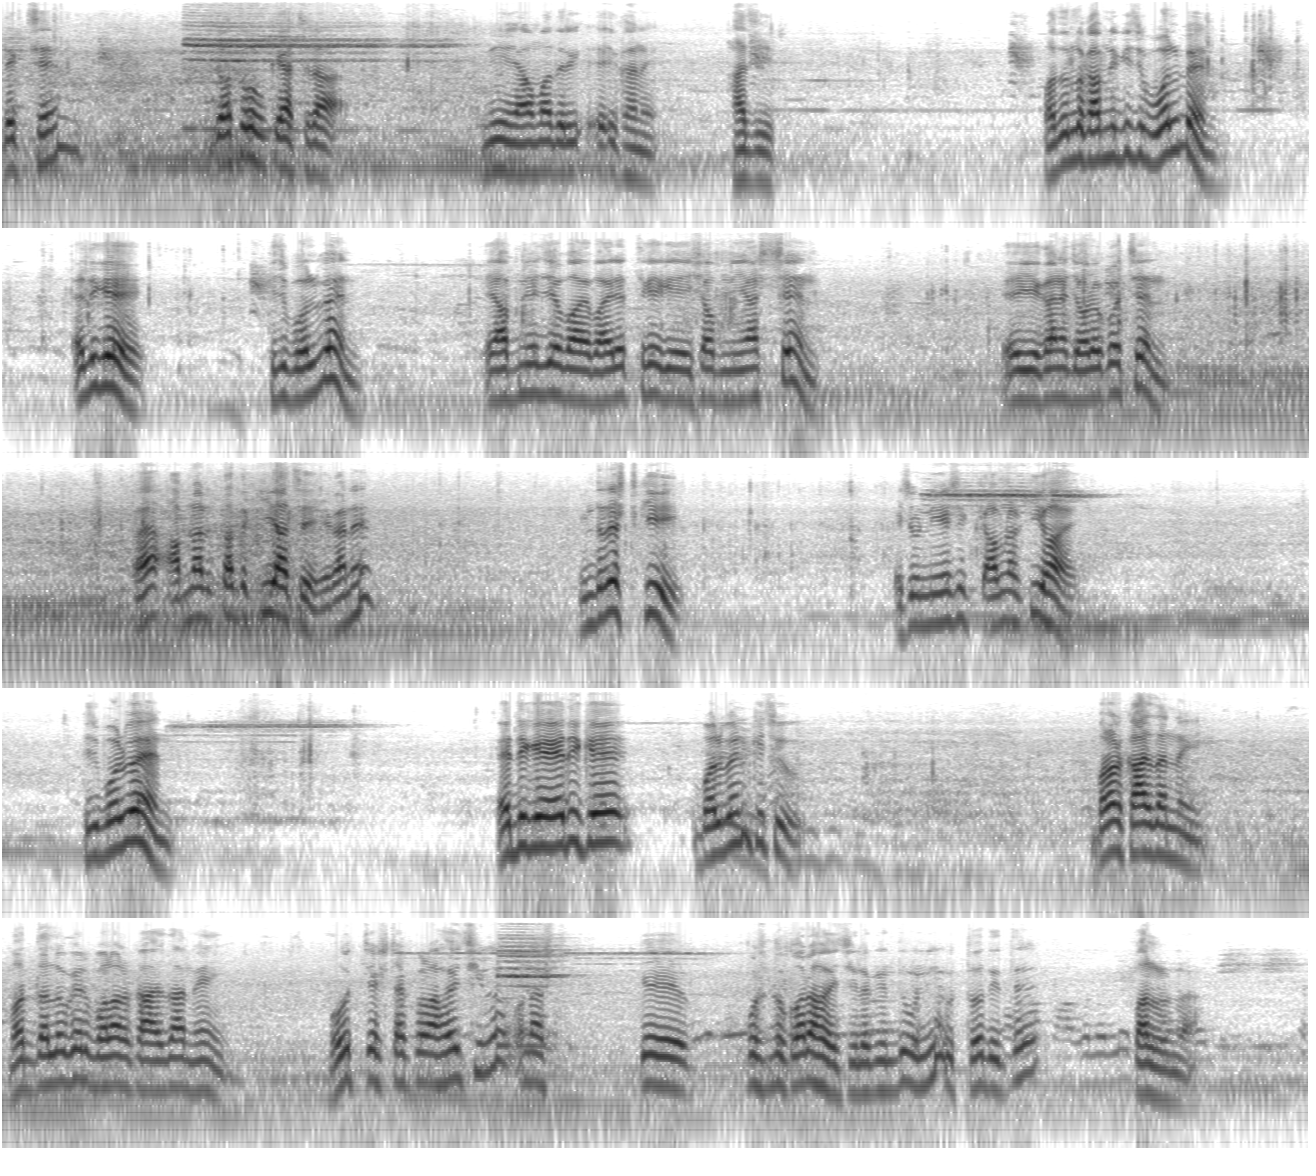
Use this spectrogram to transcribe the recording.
দেখছেন? যত ক্যাচরা নিয়ে আমাদের এখানে হাজির। ভদ্রলোক আপনি কিছু বলবেন? এদিকে কিছু বলবেন? এই আপনি যে বাইরের থেকে এইসব নিয়ে আসছেন, এই এখানে জড়ো করছেন হ্যাঁ? আপনার তাতে কি আছে এখানে? ইন্টারেস্ট কি? এসব নিয়ে এসে আপনার কি হয়? কিছু বলবেন? এদিকে এদিকে। বলবেন কিছু? বলার কায়দা নেই। ভদ্রলোকের বলার কায়দা নেই। বহুত চেষ্টা করা হয়েছিল, ওনাকে প্রশ্ন করা হয়েছিল, কিন্তু উনি উত্তর দিতে পারল না।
